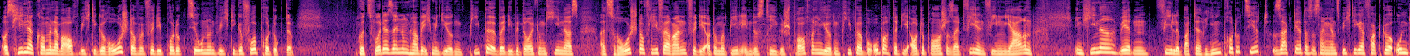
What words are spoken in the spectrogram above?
Aus China kommen aber auch wichtige Rohstoffe für die Produktion und wichtige Vorprodukte. Kurz vor der Sendung habe ich mit Jürgen Piepe über die Bedeutung Chinas als Rohstofflieferant für die Automobilindustrie gesprochen. Jürgen Pieper beobachtet die Autobranche seit vielen, vielen Jahren. In China werden viele Batterien produziert, sagt er. Das ist ein ganz wichtiger Faktor. Und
